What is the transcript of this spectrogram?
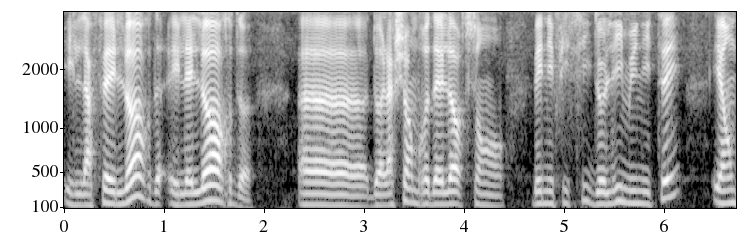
Il l'a fait Lord, et les Lords euh, de la Chambre des Lords sont, bénéficient de l'immunité. Et en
